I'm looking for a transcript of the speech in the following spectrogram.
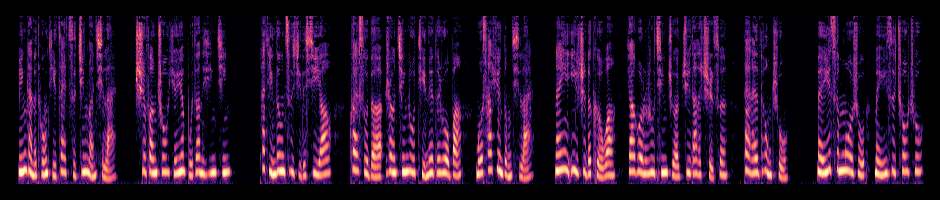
敏感的酮体再次痉挛起来，释放出源源不断的阴茎。他挺动自己的细腰，快速的让侵入体内的肉棒摩擦运动起来，难以抑制的渴望压过了入侵者巨大的尺寸带来的痛楚，每一次没入，每一次抽出。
